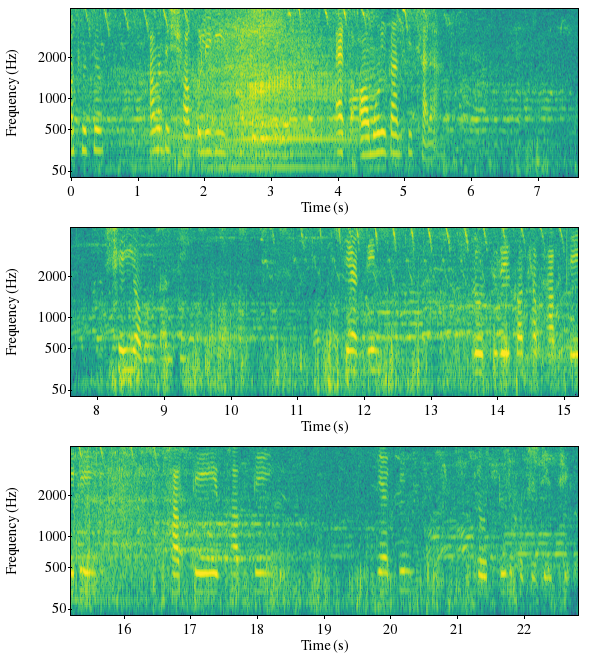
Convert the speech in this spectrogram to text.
অথচ আমাদের সকলেরই ইচ্ছা পূরণ হলো এক অমলকান্তি ছাড়া। সেই অমলকান্তি যে একদিন রোদ্দুরের কথা ভাবতে ভাবতে ভাবতে যে একদিন রোদ্দুর হতে চেয়েছিল।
